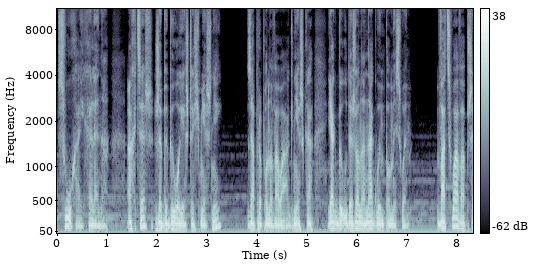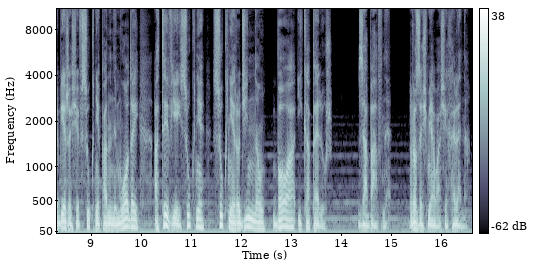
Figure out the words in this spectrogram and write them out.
Słuchaj, Helena, a chcesz, żeby było jeszcze śmieszniej? Zaproponowała Agnieszka, jakby uderzona nagłym pomysłem. Wacława przebierze się w suknię panny młodej, a ty w jej suknię, suknię rodzinną, boa i kapelusz. Zabawne, roześmiała się Helena.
